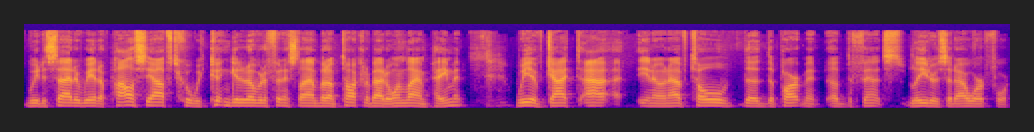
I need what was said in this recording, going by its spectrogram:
We decided we had a policy obstacle. We couldn't get it over the finish line, but I'm talking about online payment. We have got, uh, you know, and I've told the Department of Defense leaders that I work for,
